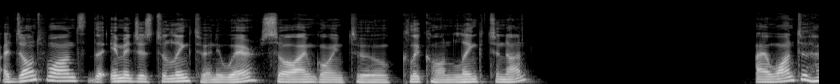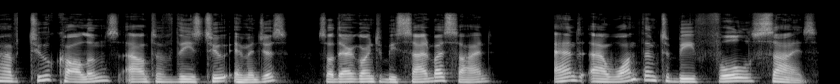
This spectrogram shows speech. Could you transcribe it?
I don't want the images to link to anywhere, so I'm going to click on Link to None. I want to have two columns out of these two images, so they're going to be side by side, and I want them to be full size.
